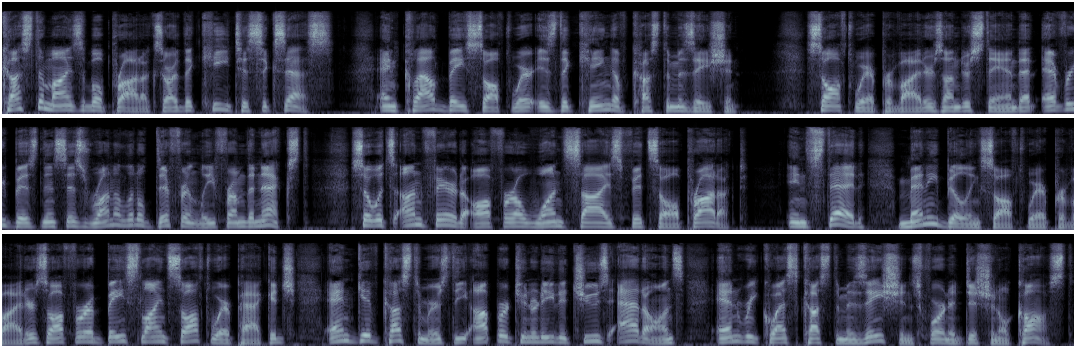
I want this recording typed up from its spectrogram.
Customizable products are the key to success, and cloud based software is the king of customization. Software providers understand that every business is run a little differently from the next, so it's unfair to offer a one size fits all product. Instead, many billing software providers offer a baseline software package and give customers the opportunity to choose add ons and request customizations for an additional cost.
